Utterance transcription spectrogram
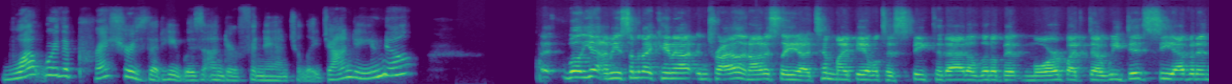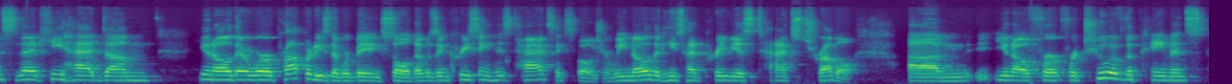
What were the pressures that he was under financially? John, do you know? Uh, well, yeah, I mean, some of that came out in trial, and honestly, uh, Tim might be able to speak to that a little bit more. But uh, we did see evidence that he had. Um, you know, there were properties that were being sold that was increasing his tax exposure. We know that he's had previous tax trouble. Um, you know, for for two of the payments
